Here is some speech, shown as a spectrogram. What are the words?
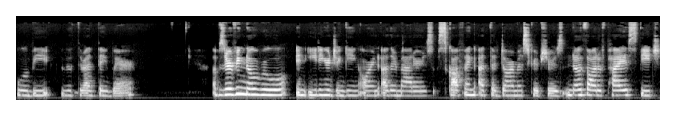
will be the thread they wear. Observing no rule in eating or drinking or in other matters, scoffing at the Dharma scriptures, no thought of pious speech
